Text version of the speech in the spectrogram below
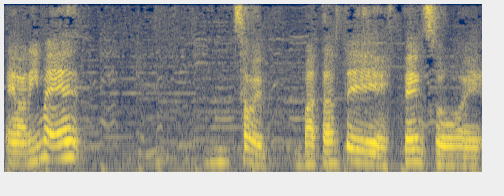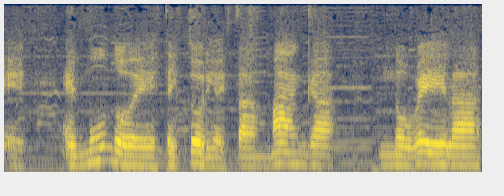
El anime es, ¿sabes? Bastante extenso eh, el mundo de esta historia. Está manga, novela,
